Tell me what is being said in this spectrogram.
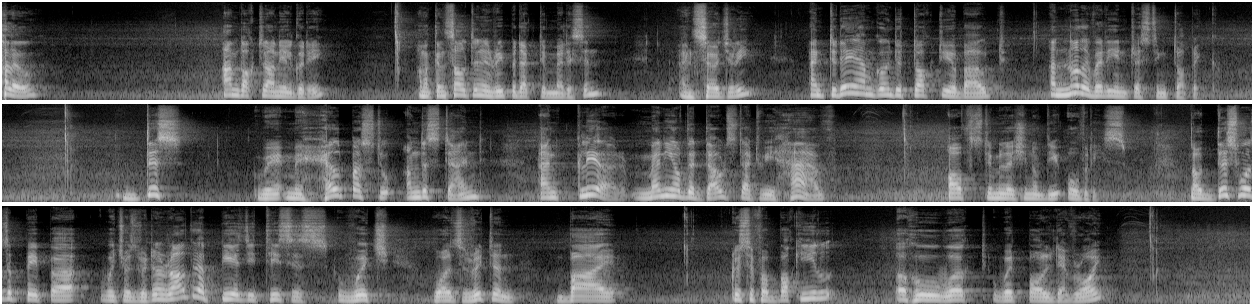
Hello, I'm Dr. Anil Gudi. I'm a consultant in reproductive medicine and surgery, and today I'm going to talk to you about another very interesting topic. This may help us to understand and clear many of the doubts that we have of stimulation of the ovaries. Now, this was a paper which was written, rather a PhD thesis, which was written by Christopher Blockeel, uh, who worked with Paul Devroey.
